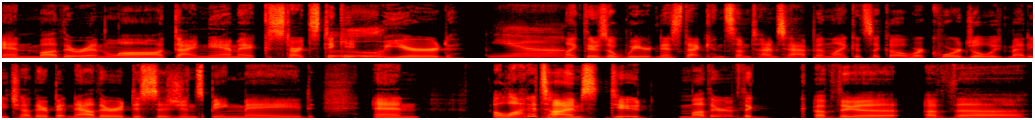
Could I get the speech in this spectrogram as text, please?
and mother-in-law dynamic starts to get Ooh. weird. yeah. Like there's a weirdness that can sometimes happen. Like it's like, oh, we're cordial, we've met each other, but now there are decisions being made, and a lot of times, dude, mother of the of the of the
